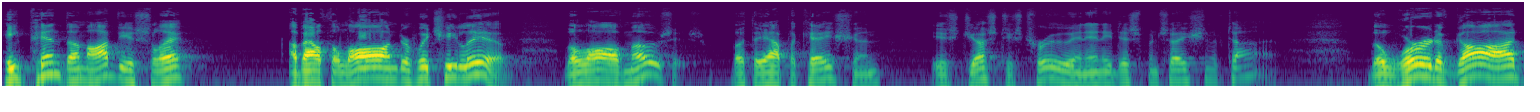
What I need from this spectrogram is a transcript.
he penned them obviously about the law under which he lived, the law of Moses. But the application is just as true in any dispensation of time. The Word of God,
